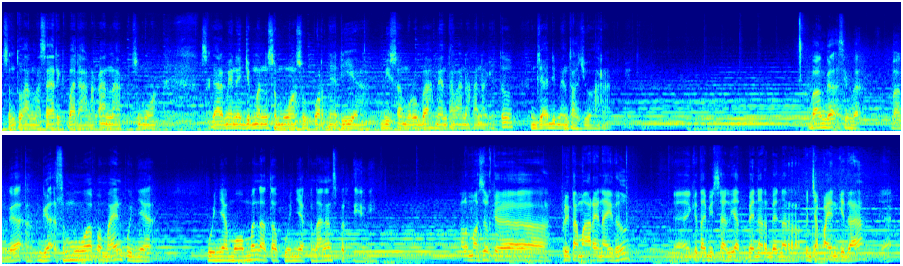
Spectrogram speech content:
sentuhan Mas Erik kepada anak-anak semua segala manajemen semua supportnya dia bisa merubah mental anak-anak itu menjadi mental juara bangga sih mbak bangga nggak semua pemain punya punya momen atau punya kenangan seperti ini Kalau masuk ke Pritama Arena itu, ya, kita bisa lihat banner-banner pencapaian kita. Ya.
